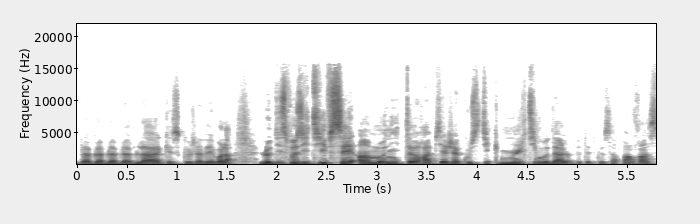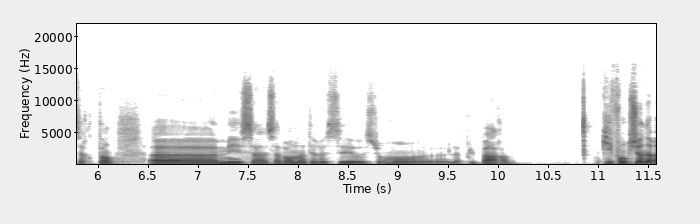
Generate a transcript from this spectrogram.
blablabla, bla, bla, qu'est-ce que j'avais? Voilà. Le dispositif, c'est un moniteur à piège acoustique multimodal. Peut-être que ça parlera à certains, euh, mais ça, va en intéresser euh, sûrement la plupart qui fonctionne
